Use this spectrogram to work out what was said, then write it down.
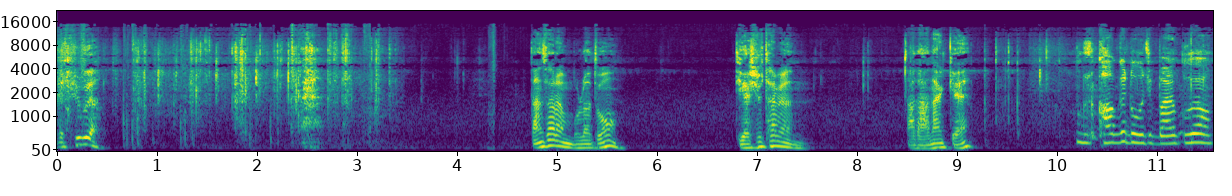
Là chú? 딴 사람 몰라도 네가 싫다면 나도 안 할게. 우리 가게도 오지 말고요.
